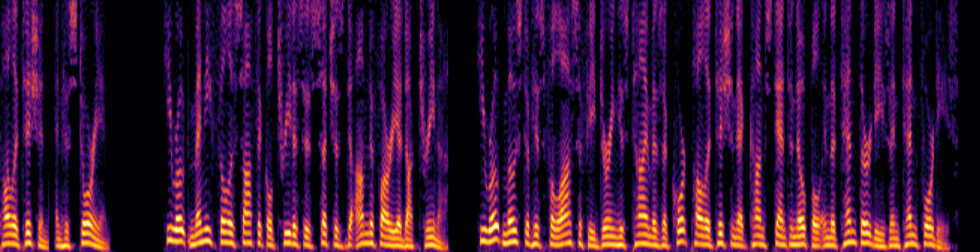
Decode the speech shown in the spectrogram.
politician, and historian. He wrote many philosophical treatises such as De Omnifaria Doctrina. He wrote most of his philosophy during his time as a court politician at Constantinople in the 1030s and 1040s.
